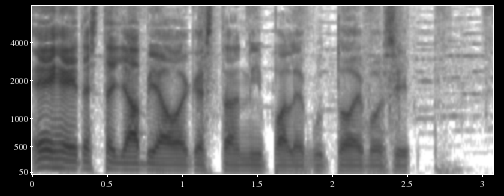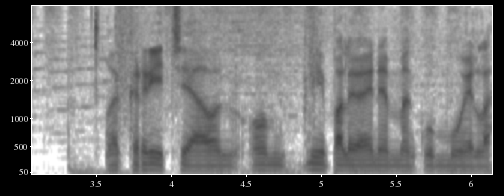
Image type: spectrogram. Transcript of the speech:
ei heitä sitä jabia oikeastaan niin paljon kuin toivoisi. Vaikka Ritsiä on, on niin paljon enemmän kuin muilla.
